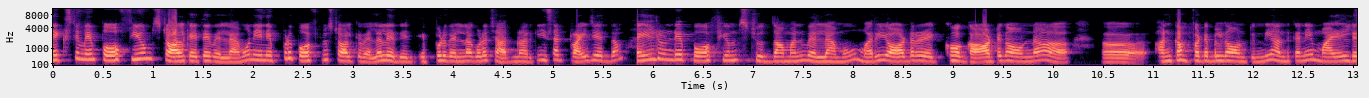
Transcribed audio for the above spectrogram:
నెక్స్ట్ మేము పర్ఫ్యూమ్ స్టాల్కి అయితే వెళ్ళాము. నేను ఎప్పుడు పర్ఫ్యూమ్ స్టాల్కి వెళ్ళలేదు. ఎప్పుడు వెళ్ళినా కూడా చార్మినార్కి ఈసారి ట్రై చేద్దాం. మైల్డ్ ఉండే పర్ఫ్యూమ్స్ చూద్దామని వెళ్ళాము. మరీ ఆర్డర్ ఎక్కువ ఘాటుగా ఉన్న అన్కంఫర్టబుల్గా ఉంటుంది. అందుకని మైల్డ్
